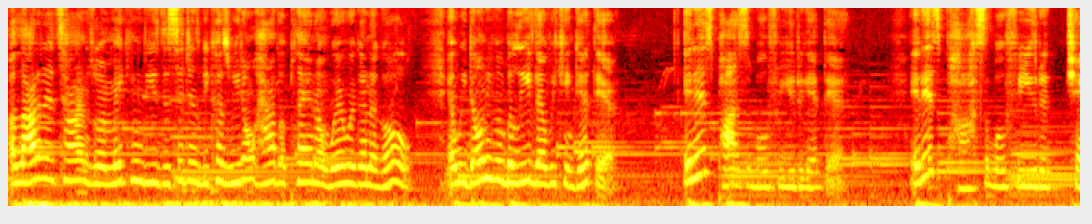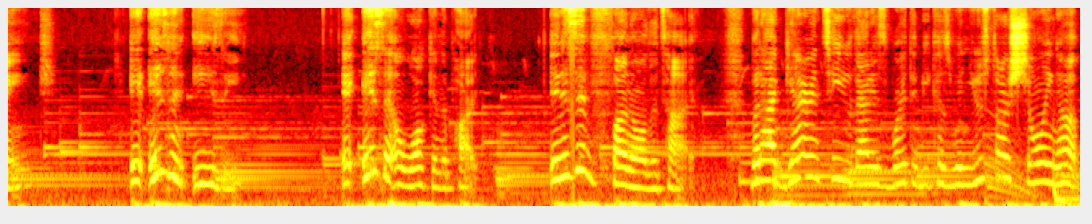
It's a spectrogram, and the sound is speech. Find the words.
a lot of the times we're making these decisions because we don't have a plan on where we're going to go and we don't even believe that we can get there. It is possible for you to get there. It is possible for you to change. It isn't easy. It isn't a walk in the park. It isn't fun all the time. But I guarantee you that is worth it because when you start showing up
